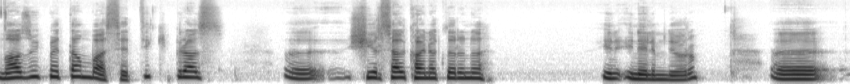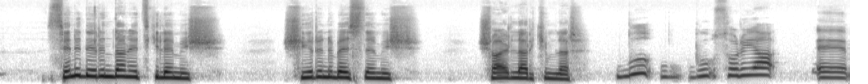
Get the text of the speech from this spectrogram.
Nazım Hikmet'ten bahsettik. Biraz e, şiirsel kaynaklarını in- inelim diyorum. Ee, seni derinden etkilemiş, şiirini beslemiş şairler kimler? Bu bu soruya e,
